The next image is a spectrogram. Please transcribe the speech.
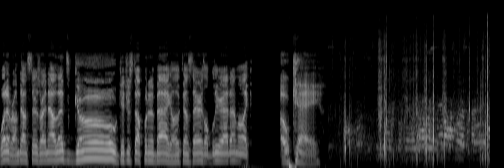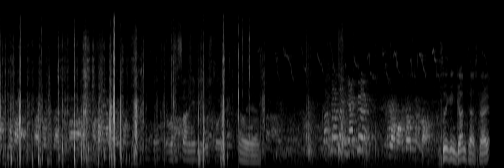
Whatever, I'm downstairs right now. Let's go. Get your stuff put in a bag. I'll look downstairs. I'll blear at him. I'm like, okay. Oh yeah. So they can gun test, right?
